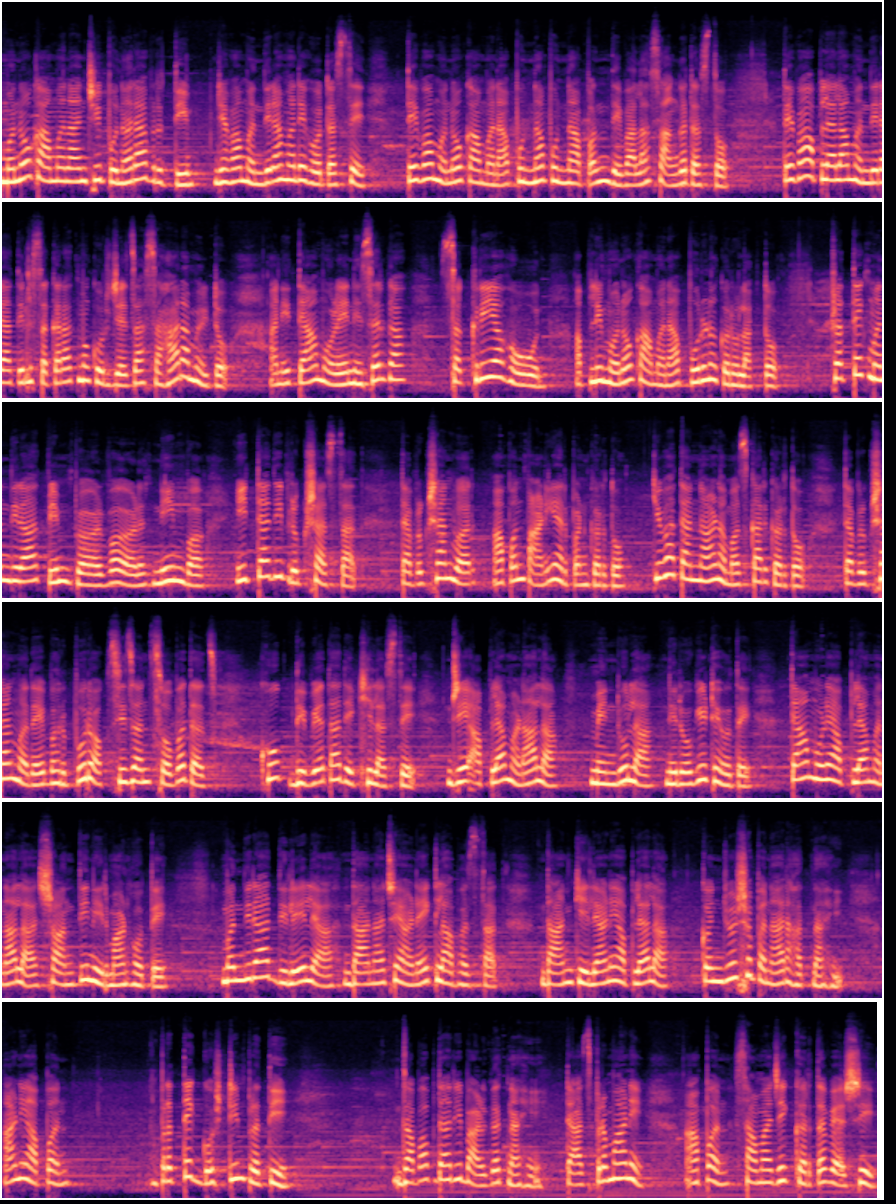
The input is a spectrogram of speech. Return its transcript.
मनोकामनांची पुनरावृत्ती जेव्हा मंदिरामध्ये होत असते तेव्हा मनोकामना पुन्हा पुन्हा आपण देवाला सांगत असतो. तेव्हा आपल्याला मंदिरातील सकारात्मक ऊर्जेचा सहारा मिळतो आणि त्यामुळे निसर्गा सक्रिय होऊन आपली मनोकामना पूर्ण करू लागतो. प्रत्येक मंदिरात पिंपळ वड निंब इत्यादी वृक्ष असतात. त्या वृक्षांवर आपण पाणी अर्पण करतो किंवा त्यांना नमस्कार करतो. त्या वृक्षांमध्ये भरपूर ऑक्सिजन सोबतच खूप दिव्यता देखील असते जे आपल्या मनाला मेंदूला निरोगी ठेवते. त्यामुळे आपल्या मनाला शांती निर्माण होते. मंदिरात दिलेल्या दानाचे अनेक लाभ असतात. दान केल्याने आपल्याला कंजूषपणा राहत नाही. आणि आपण प्रत्येक गोष्टींप्रती जबाबदारी बाळगत नाही. त्याचप्रमाणे आपण सामाजिक कर्तव्याशी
